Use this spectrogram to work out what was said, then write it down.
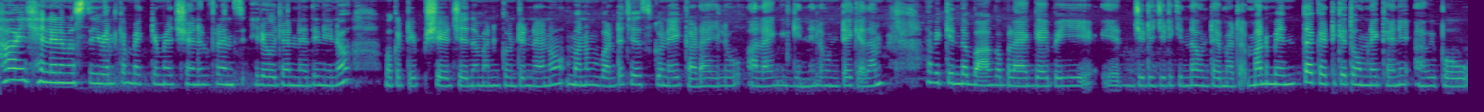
హాయ్ హలో నమస్తే. Welcome back to my channel friends. ఈరోజు అనేది నేను ఒక టిప్ షేర్ చేద్దాం అనుకుంటున్నాను. మనం వంట చేసుకునే కడాయిలు అలాగే గిన్నెలు ఉంటాయి కదా అవి కింద బాగా బ్లాక్ అయిపోయి జిడి జిడి కింద ఉంటాయి అన్నమాట. మనం ఎంత గట్టిగా తోమినా కానీ అవి పోవు.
